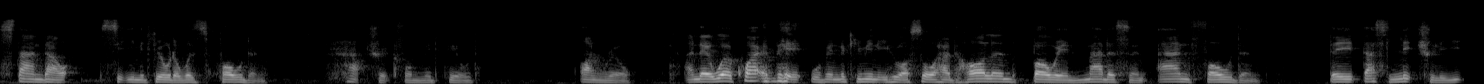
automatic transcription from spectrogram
standout City midfielder was Foden. Hat trick from midfield. Unreal. And there were quite a bit within the community who I saw had Haaland, Bowen, Maddison, and Foden. They that's literally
